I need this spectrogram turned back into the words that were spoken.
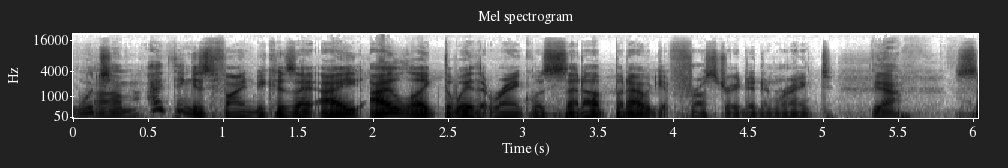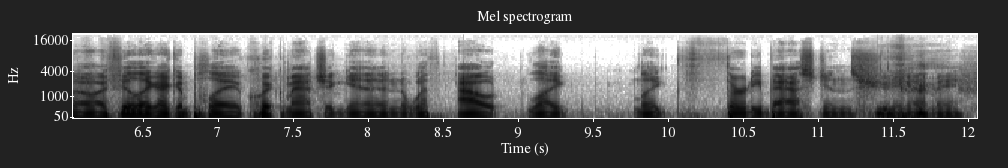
which um, I think is fine because I, I I like the way that rank was set up, but I would get frustrated in ranked. Yeah, So I feel like I could play a quick match again without like like 30 bastions shooting at me.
